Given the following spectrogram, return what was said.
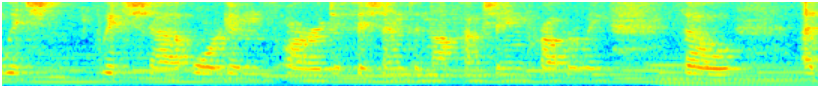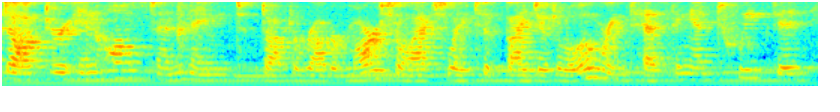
which which uh, organs are deficient and not functioning properly. So a doctor in Austin named Dr. Robert Marshall actually took bidigital O-ring testing and tweaked it,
